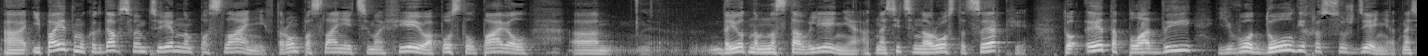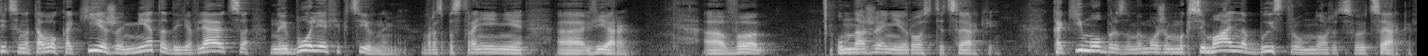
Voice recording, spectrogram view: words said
А, и поэтому, когда в своем тюремном послании, втором послании Тимофею, апостол Павел дает нам наставление относительно роста церкви, то это плоды его долгих рассуждений относительно того, какие же методы являются наиболее эффективными в распространении э, веры, э, в умножении и росте церкви. Каким образом мы можем максимально быстро умножить свою церковь.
